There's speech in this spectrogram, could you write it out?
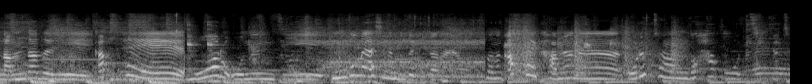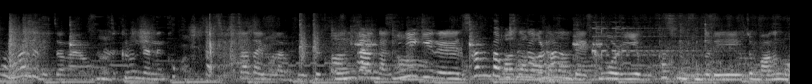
남자들이 카페에 뭐하러 오는지 궁금해하시는 분들 있잖아요. 저는 카페에 가면은 5, 6천 원도 하고 7, 8천 원 하는 데도 있잖아요. 그래서 그런 데는 커피가 비싸다기보다는 그, 그 공간 그러니까, 분위기를 산다고 맞아, 생각을 맞아, 하는데 그걸 이해 못하시는 분들이 좀 많은 것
